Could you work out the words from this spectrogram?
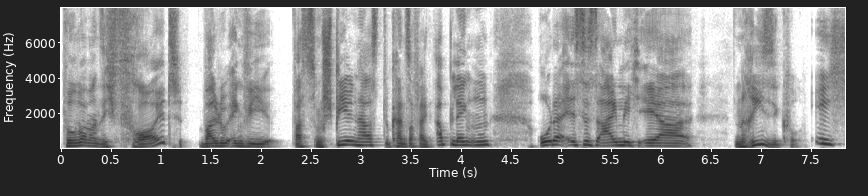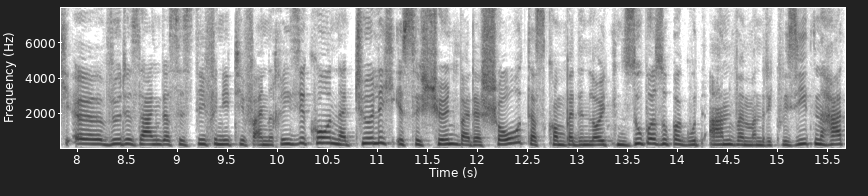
worüber man sich freut, weil du irgendwie was zum Spielen hast, du kannst auch vielleicht ablenken? Oder ist es eigentlich eher ein Risiko? Ich äh, würde sagen, das ist definitiv ein Risiko. Natürlich ist es schön bei der Show. Das kommt bei den Leuten super, super gut an, wenn man Requisiten hat.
